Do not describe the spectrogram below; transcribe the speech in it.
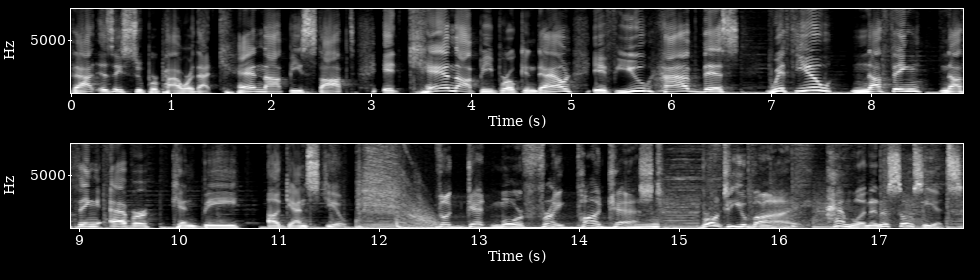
that is a superpower that cannot be stopped. It cannot be broken down. If you have this with you, nothing, nothing ever can be against you. The Get More Frank podcast. Brought to you by Hamlin and Associates.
